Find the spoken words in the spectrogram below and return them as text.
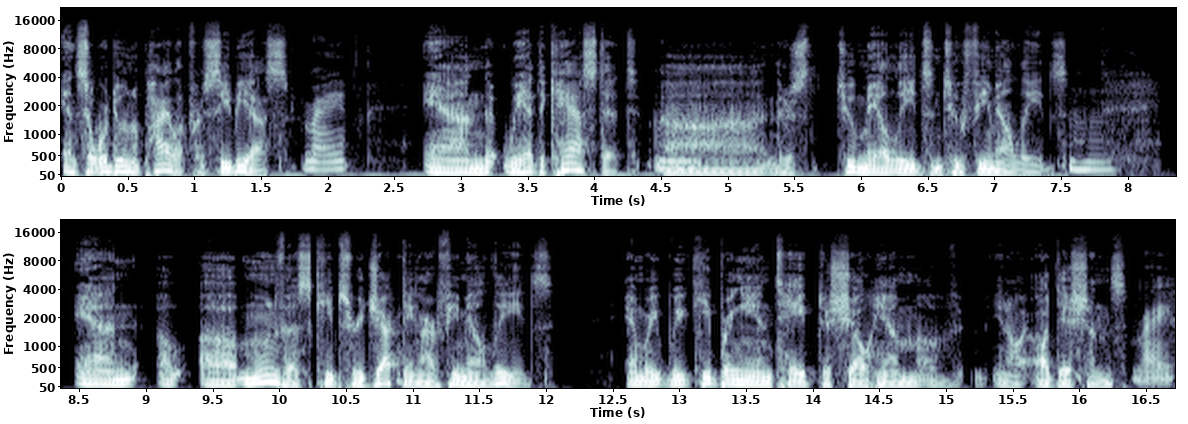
and so we're doing a pilot for CBS, Right. and we had to cast it. Uh, there's two male leads and two female leads, and uh, uh, Moonves keeps rejecting our female leads, and we, we keep bringing in tape to show him of you know auditions, Right.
